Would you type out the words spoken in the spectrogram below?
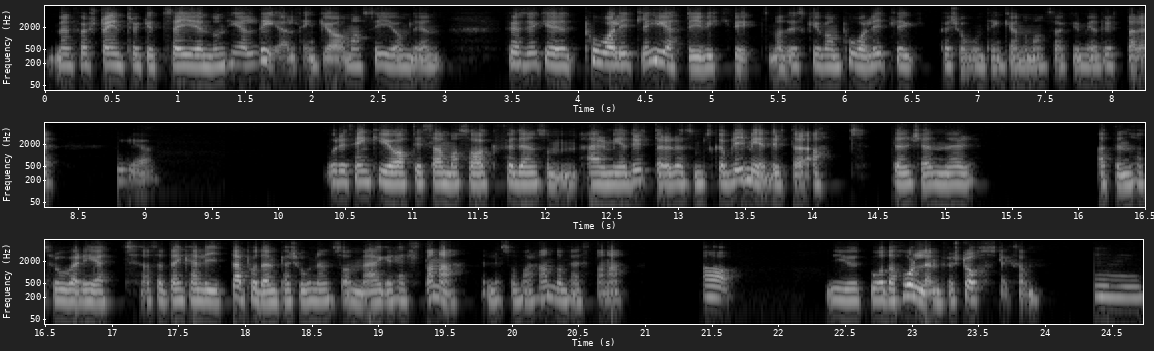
men första intrycket säger ändå en hel del tänker jag. Man ser ju om det är en för jag tycker pålitlighet är ju viktigt. Man- Det ska ju vara en pålitlig person tänker jag när man söker medryttare. ja. Och det tänker jag att det är samma sak för den som är medryttare eller som ska bli medryttare. Att den känner att den har trovärdighet. Alltså att den kan lita på den personen som äger hästarna. Eller som har hand om hästarna. ja. Det är ju åt båda hållen förstås. Liksom. Mm.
